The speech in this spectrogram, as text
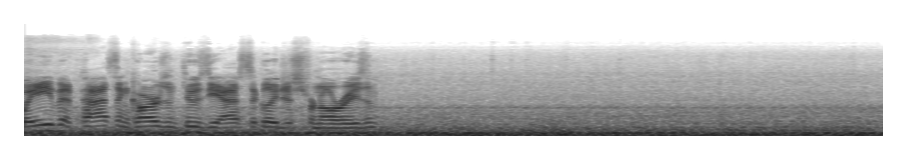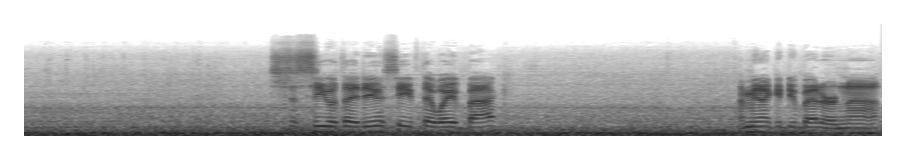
Wave at passing cars enthusiastically just for no reason? Just to see what they do, see if they wave back? I mean, I could do better than that.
